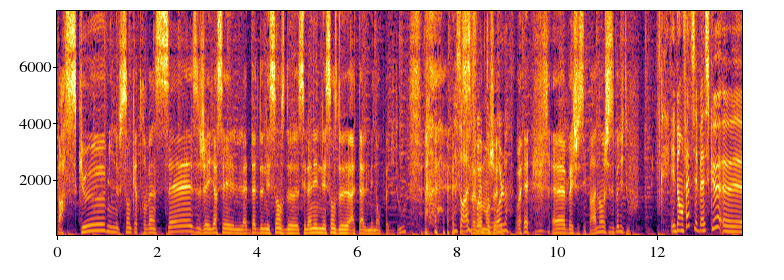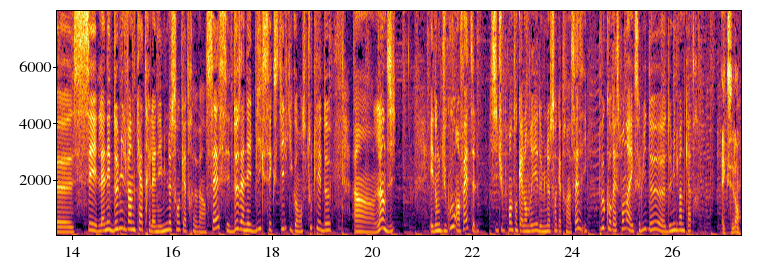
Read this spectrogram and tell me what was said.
parce que 1996, j'allais dire c'est la date de naissance de, c'est l'année de naissance de Atal, mais non, pas du tout. Ça aurait pu être jeune. drôle. Ouais. Euh, ben je sais pas, non, je sais pas du tout. Eh bien, en fait, c'est parce que euh, c'est l'année 2024 et l'année 1996, c'est deux années Big Sextile qui commencent toutes les deux un lundi. Et donc, du coup, en fait, si tu prends ton calendrier de 1996, il peut correspondre avec celui de euh, 2024. Excellent.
